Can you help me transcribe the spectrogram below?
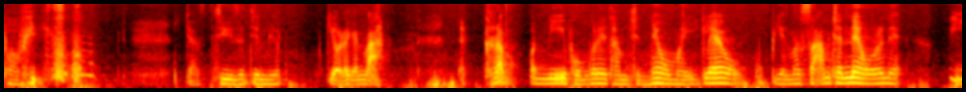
เผาพี่จากชื่อสเจมยศเกี่ยวอะไรกันวะครับวันนี้ผมก็ได้ทำชแนลใหม่อีกแล้วกูเปลี่ยนมาสามชแนลแล้วเนี่ยอี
